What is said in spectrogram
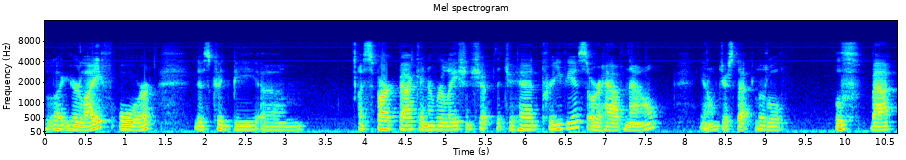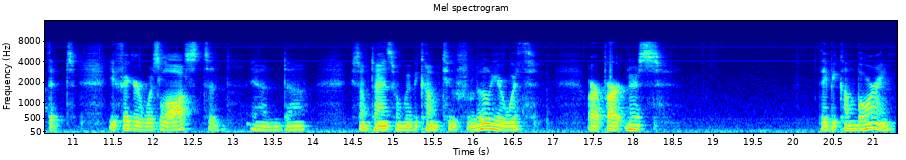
like your life or this could be um, a spark back in a relationship that you had previous or have now. You know, just that little oof back that you figure was lost. And, and uh, sometimes when we become too familiar with our partners, they become boring.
